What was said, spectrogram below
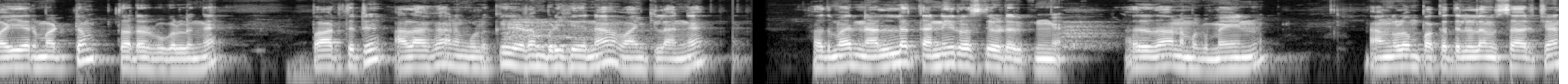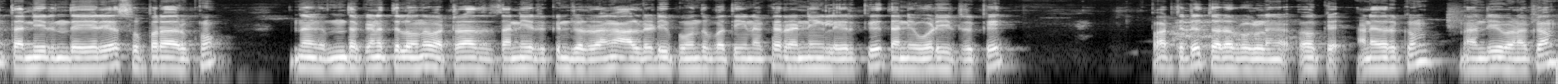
பையர் மட்டும் தொடர்பு கொள்ளுங்கள் பார்த்துட்டு அழகாக உங்களுக்கு இடம் பிடிக்குதுன்னா வாங்கிக்கலாங்க. அது மாதிரி நல்ல தண்ணீர் வசதியோடு இருக்குங்க. அதுதான் நமக்கு மெயின் நாங்களும் பக்கத்துலலாம் விசாரித்தோம் தண்ணீர் இந்த ஏரியா சூப்பராக இருக்கும். இந்த இந்த கிணத்துல வந்து வற்றாத தண்ணீர் இருக்குதுன்னு சொல்கிறாங்க ஆல்ரெடி இப்போ வந்து பார்த்திங்கனாக்கா ரன்னிங்கில் இருக்குது தண்ணி ஓடிட்டுருக்கு பார்த்துட்டு தொடர்பு கொள்ளுங்கள் ஓகே அனைவருக்கும் நன்றி வணக்கம்.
